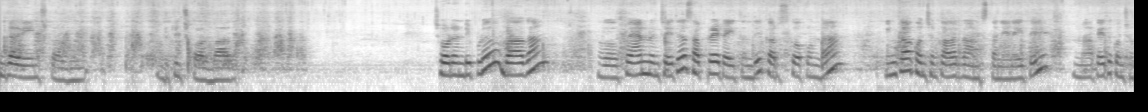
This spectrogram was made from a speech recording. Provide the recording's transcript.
ఇంకా వేయించుకోవాలి. ఉడికించుకోవాలి బాగా. చూడండి ఇప్పుడు బాగా ఫ్యాన్ నుంచి అయితే సపరేట్ అవుతుంది కరుసుకోకుండా. ఇంకా కొంచెం కలర్ రానిస్తాను నేనైతే. నాకైతే కొంచెం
